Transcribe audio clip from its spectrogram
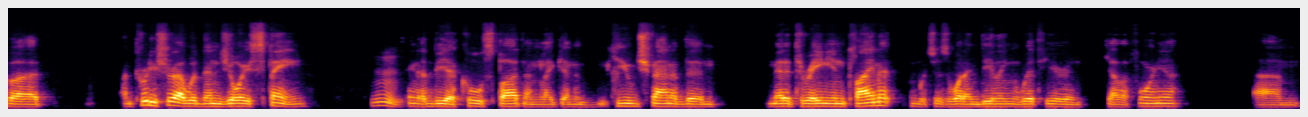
but I'm pretty sure I would enjoy Spain. Hmm. I think that'd be a cool spot. I'm like I'm a huge fan of the Mediterranean climate, which is what I'm dealing with here in California. Um,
